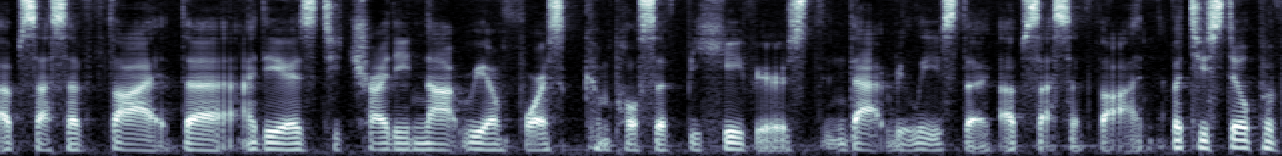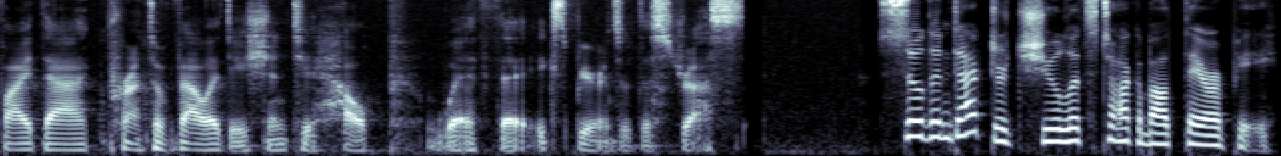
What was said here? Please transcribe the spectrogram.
obsessive thought. The idea is to try to not reinforce compulsive behaviors that relieves the obsessive thought, but to still provide that parental validation to help with the experience of distress. So then, Dr. Chu, let's talk about therapy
